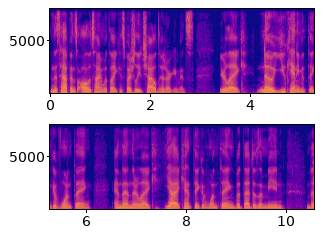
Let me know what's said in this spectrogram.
And this happens all the time with like, especially childhood arguments. You're like, no, you can't even think of one thing, and then they're like, yeah, I can't think of one thing, but that doesn't mean that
